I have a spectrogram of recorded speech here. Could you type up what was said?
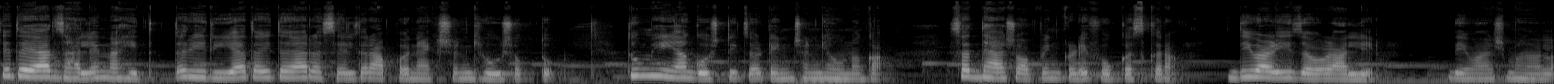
ते तयार झाले नाहीत तरी रियाताई तयार असेल तर आपण ॲक्शन घेऊ शकतो. तुम्ही या गोष्टीचं टेन्शन घेऊ नका. सध्या शॉपिंगकडे फोकस करा. दिवाळी जवळ आली आहे देवांश म्हणाला.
